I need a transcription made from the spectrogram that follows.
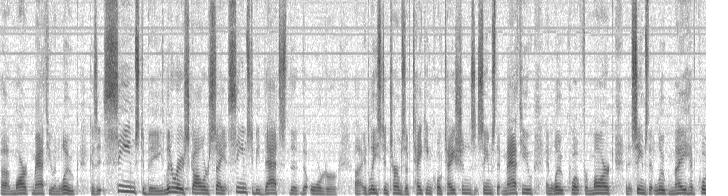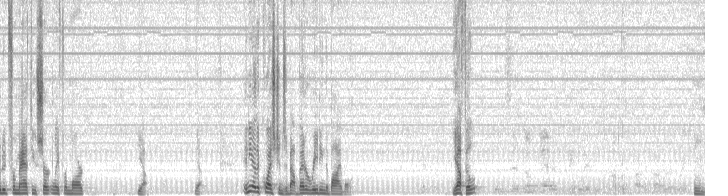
uh, Mark, Matthew, and Luke because it seems to be, literary scholars say it seems to be that's the, the order, uh, at least in terms of taking quotations. It seems that Matthew and Luke quote from Mark, and it seems that Luke may have quoted from Matthew, certainly from Mark. Yeah. Yeah. Any other questions about better reading the Bible? Yeah, Philip? Hmm.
